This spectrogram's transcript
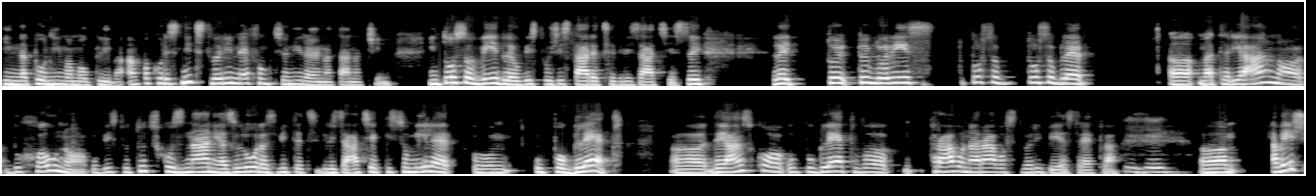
in na to nimamo vpliva. Ampak v resnici stvari ne funkcionirajo na ta način. In to so vedle v bistvu že stare civilizacije. Sej, lej, to, to je bilo res, to so, to so bile uh, materialno, duhovno, v bistvu tudi skozi znanja zelo razvite civilizacije, ki so imele um, v pogled, dejansko v pogled v pravo naravo stvari, bi jaz rekla. Um, A veš,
